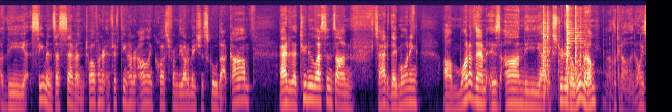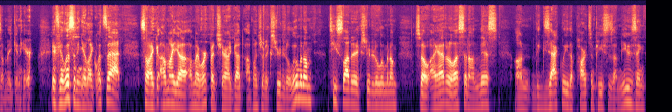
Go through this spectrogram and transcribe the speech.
the Siemens S7 1200 and 1500 online course from theautomationschool.com. I added uh, two new lessons on Saturday morning. Um, one of them is on the uh, extruded aluminum. Oh, look at all the noise I'm making here. If you're listening, you're like, "What's that?" So I on my uh, on my workbench here, I got a bunch of extruded aluminum, T-slotted extruded aluminum. So I added a lesson on this, on the, exactly the parts and pieces I'm using,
